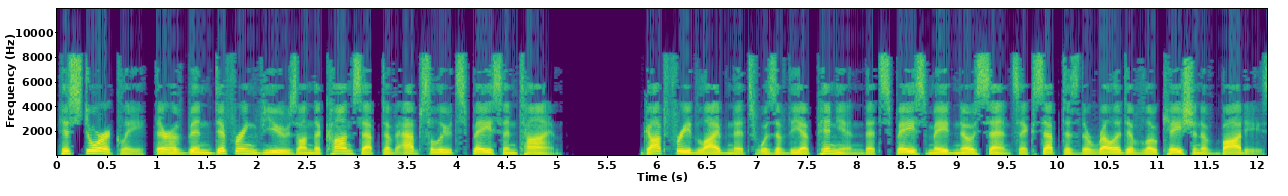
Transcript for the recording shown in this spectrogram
Historically, there have been differing views on the concept of absolute space and time. Gottfried Leibniz was of the opinion that space made no sense except as the relative location of bodies,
